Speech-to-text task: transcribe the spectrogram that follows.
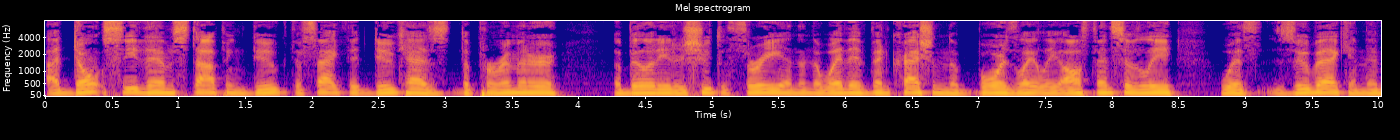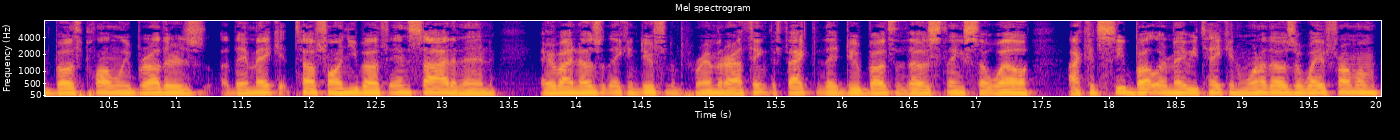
I don't see them stopping Duke. The fact that Duke has the perimeter ability to shoot the three, and then the way they've been crashing the boards lately offensively with Zoubek and then both Plumlee brothers, they make it tough on you both inside, and then everybody knows what they can do from the perimeter. I think the fact that they do both of those things so well, I could see Butler maybe taking one of those away from them,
